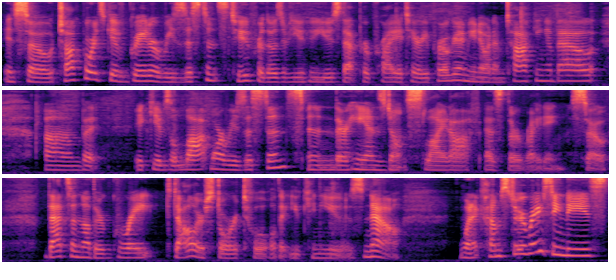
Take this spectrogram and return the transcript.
And so, chalkboards give greater resistance too. For those of you who use that proprietary program, you know what I'm talking about. Um, but it gives a lot more resistance, and their hands don't slide off as they're writing. So, that's another great dollar store tool that you can use. Now, when it comes to erasing these,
